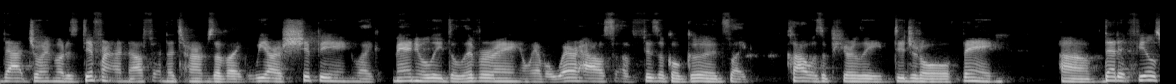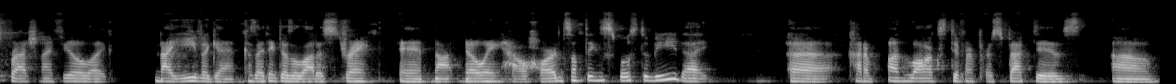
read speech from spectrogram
that joy mode is different enough in the terms of like we are shipping like manually delivering and we have a warehouse of physical goods like Klout was a purely digital thing um, that it feels fresh and i feel like naive again because I think there's a lot of strength in not knowing how hard something's supposed to be that uh, kind of unlocks different perspectives um,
